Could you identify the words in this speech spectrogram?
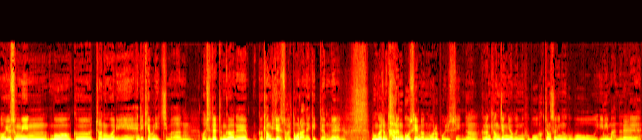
어, 유승민 뭐 그 전 의원이 핸디캡은 있지만 음. 어찌됐든 간에 그 경기지에서 활동을 안 했기 때문에 네. 뭔가 좀 다른 보수의 면모를 보일 수 있는 음. 그런 경쟁력 있는 후보, 확장성 있는 후보임이 맞는데 네.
